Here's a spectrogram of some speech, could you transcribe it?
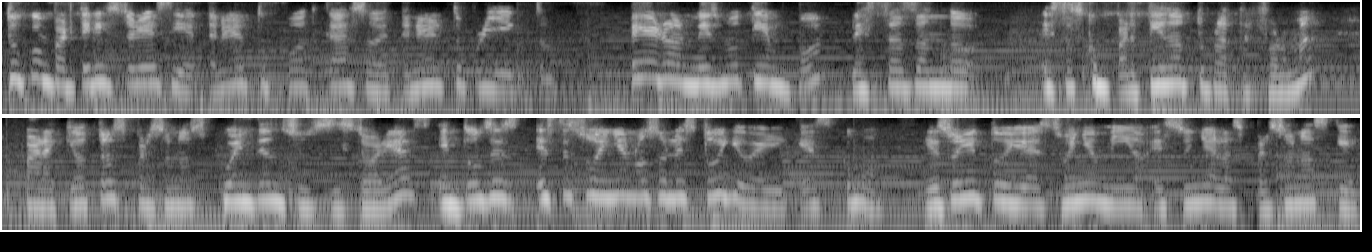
tú compartir historias y de tener tu podcast o de tener tu proyecto, pero al mismo tiempo le estás dando, estás compartiendo tu plataforma para que otras personas cuenten sus historias. Entonces, este sueño no solo es tuyo, Eric, es como el sueño tuyo, es sueño mío, es sueño de las personas que,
